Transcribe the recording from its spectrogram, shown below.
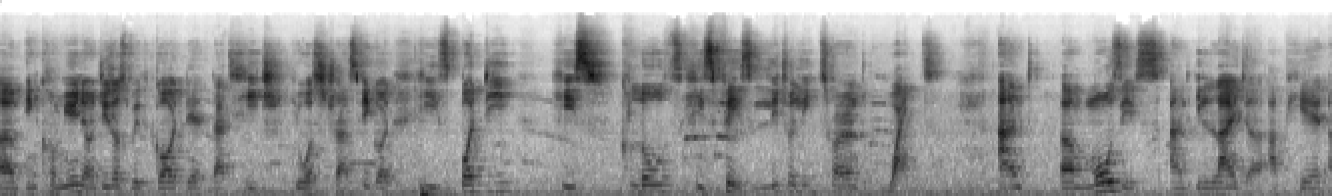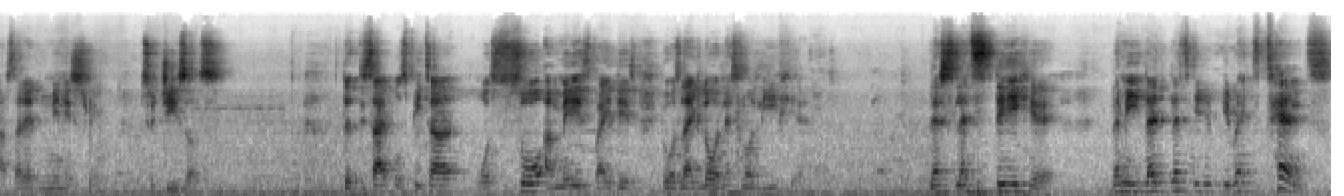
um, in communion, Jesus with God, that, that he, he was transfigured. His body, his clothes, his face literally turned white. And um, Moses and Elijah appeared and started ministering to Jesus the disciples, Peter was so amazed by this. He was like, Lord, let's not leave here. Let's let's stay here. Let me let, let's erect tents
